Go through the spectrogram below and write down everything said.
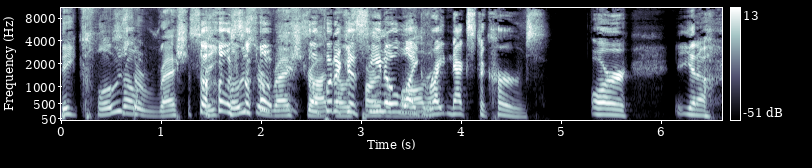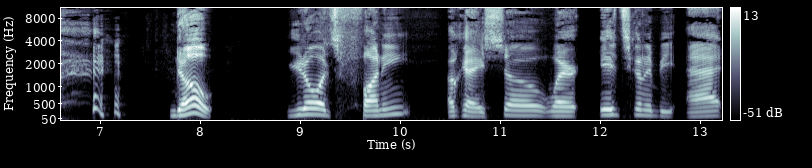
they closed So- a rest. So, they closed so, a restaurant. So put a that was part of the casino like right next to Curves, or you know, No. You know what's funny? Okay, so where it's going to be at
